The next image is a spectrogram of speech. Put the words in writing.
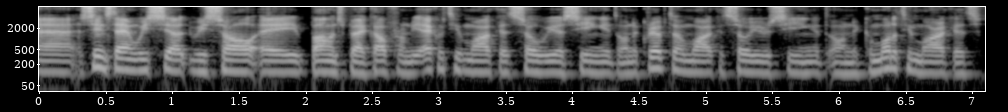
Uh, since then, we saw we saw a bounce back up from the equity market, so we are seeing it on the crypto market, so you're seeing it on the commodity markets,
